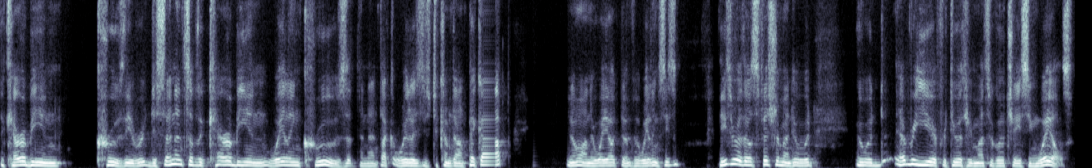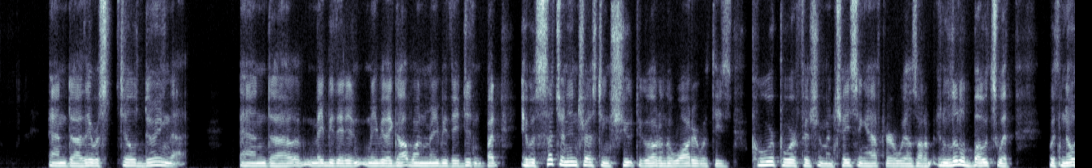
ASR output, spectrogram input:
the Caribbean crews, the descendants of the Caribbean whaling crews that the Nantucket whalers used to come down pick up, you know, on their way out to the whaling season. These were those fishermen who would who would every year for two or three months would go chasing whales, and uh, they were still doing that. And uh, maybe they didn't, maybe they got one, maybe they didn't. But it was such an interesting shoot to go out on the water with these poor, poor fishermen chasing after whales on in little boats with with no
